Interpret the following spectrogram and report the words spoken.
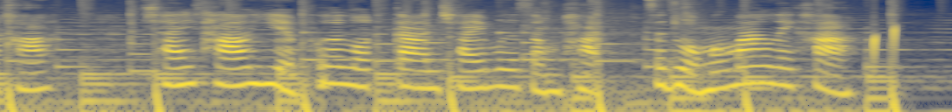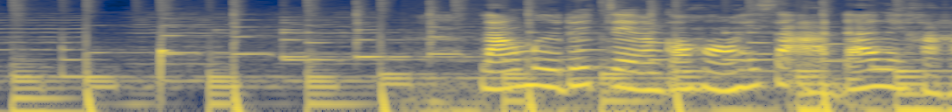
นะคะ ใช้เท้าเหยียบเพื่อลดการใช้มือสัมผัสสะดวกมากๆเลยค่ะ ล้างมือด้วยเจลแอลกอฮอล์ให้สะอาดได้เลยค่ะ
